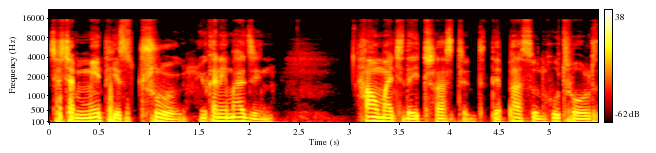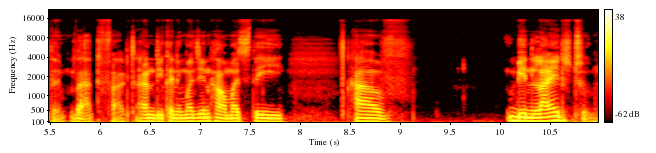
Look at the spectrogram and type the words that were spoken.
such a myth is true, you can imagine how much they trusted the person who told them that fact. And you can imagine how much they have been lied to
